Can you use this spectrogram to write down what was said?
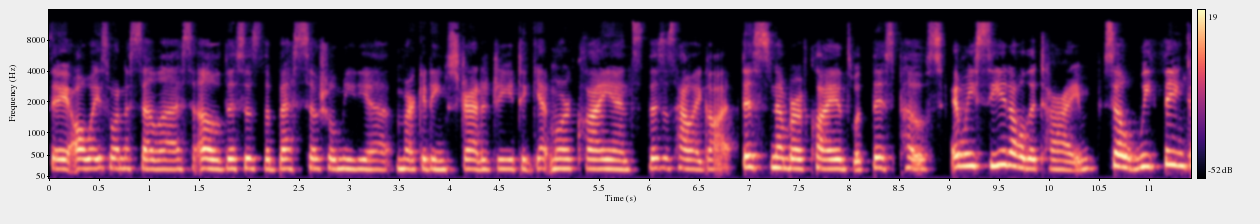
they always want to sell us, oh, this is the best social media marketing strategy to get more clients. This is how I got this number of clients with this post. And we see it all the time. So we think,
